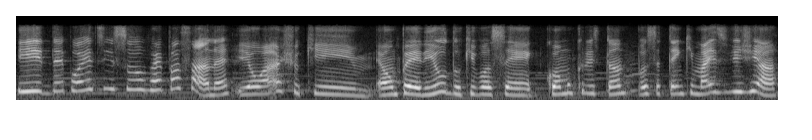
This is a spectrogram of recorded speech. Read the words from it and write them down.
e depois isso vai passar, né? E eu acho que é um período que você, como cristão, você tem que mais vigiar.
